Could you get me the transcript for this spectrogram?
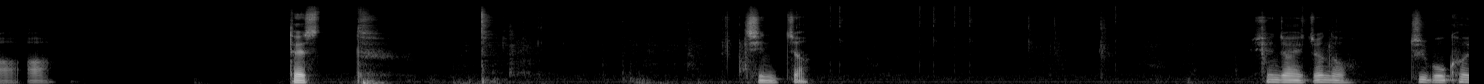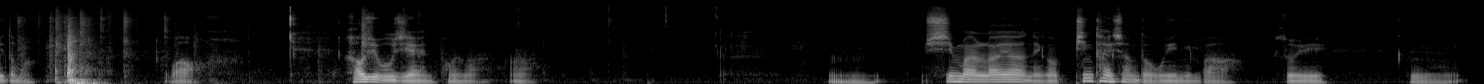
아, 아. 테스트. 진짜? 신장이 쩐더 주보 커이더만. 와우. 하우지 우지엔 범위만. 어. 음, 히말라야 내가 핑타이샹더 오이님 바. 소위 그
